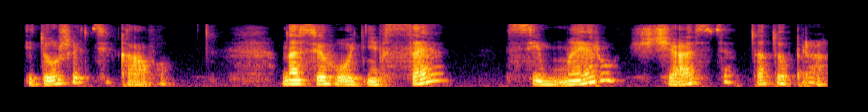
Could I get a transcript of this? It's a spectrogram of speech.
і дуже цікаво. На сьогодні все. Всім миру, щастя та добра!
